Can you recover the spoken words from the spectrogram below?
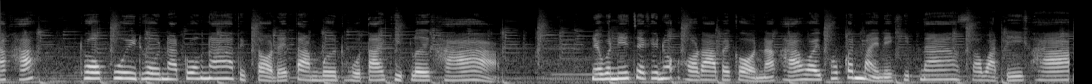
นะคะ โทรคุยโทรนัดล่วงหน้าติดต่อได้ตามเบอร์โทรใต้คลิปเลยค่ะ ในวันนี้เจคโนขอลาไปก่อนนะคะ ไว้พบกันใหม่ในคลิปหน้า สวัสดีค่ะ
